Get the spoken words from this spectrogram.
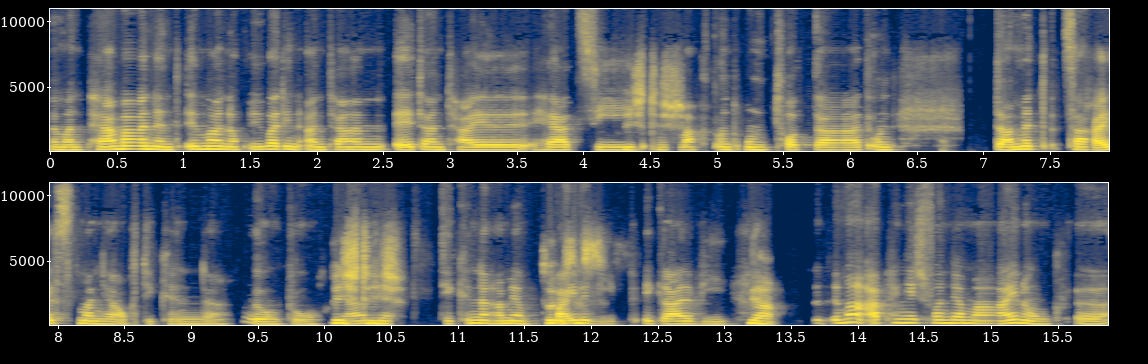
Wenn man permanent immer noch über den anderen Elternteil herzieht und macht und rumtottert und damit zerreißt man ja auch die Kinder irgendwo. Richtig. Ja? Die, die, Kinder haben ja so beide lieb, egal wie. Ja. Sind immer abhängig von der Meinung. Äh,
